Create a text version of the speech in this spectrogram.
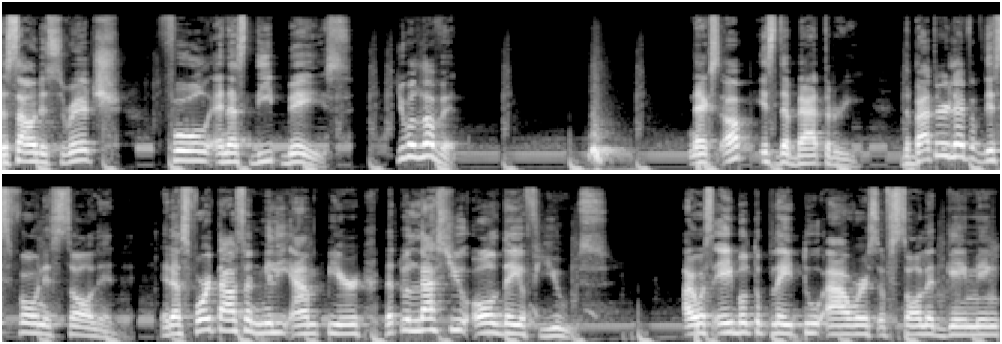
The sound is rich, full, and has deep bass. You will love it. Next up is the battery. The battery life of this phone is solid. It has 4000 mAh that will last you all day of use. I was able to play 2 hours of solid gaming,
